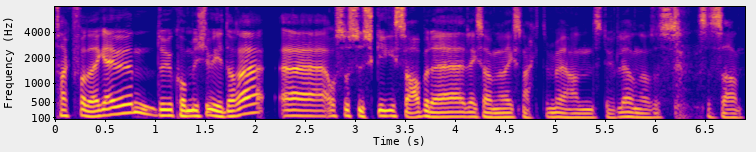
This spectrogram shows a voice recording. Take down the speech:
Takk for deg, Eivind. Du kommer ikke videre. Eh, og så husker jeg jeg sa på det liksom, når jeg snakket med han studielederen, og så, så sa han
